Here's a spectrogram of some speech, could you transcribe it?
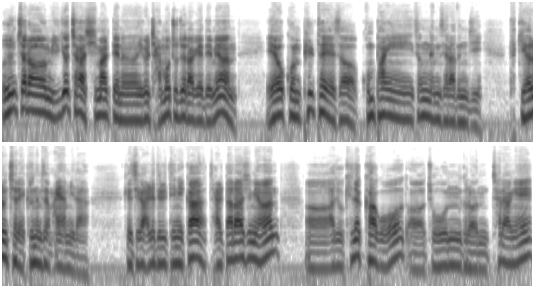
요즘처럼 일교차가 심할 때는 이걸 잘못 조절하게 되면 에어컨 필터에서 곰팡이 성 냄새라든지 특히 여름철에 그런 냄새가 많이 납니다. 그래서 제가 알려드릴 테니까 잘 따라하시면 어, 아주 쾌적하고 어, 좋은 그런 차량의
